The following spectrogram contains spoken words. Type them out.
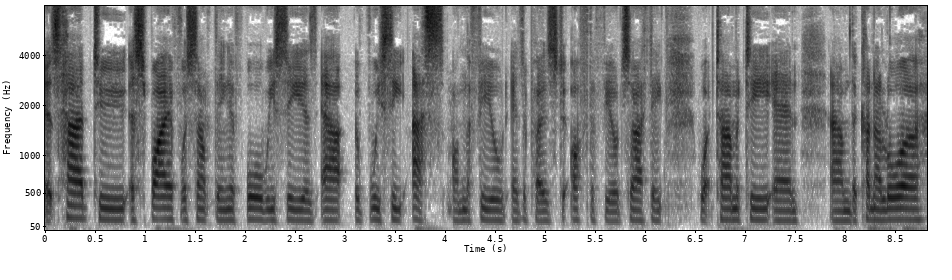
it's hard to aspire for something if all we see is out. If we see us on the field as opposed to off the field. So I think what Tamati and um, the Kanaloa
